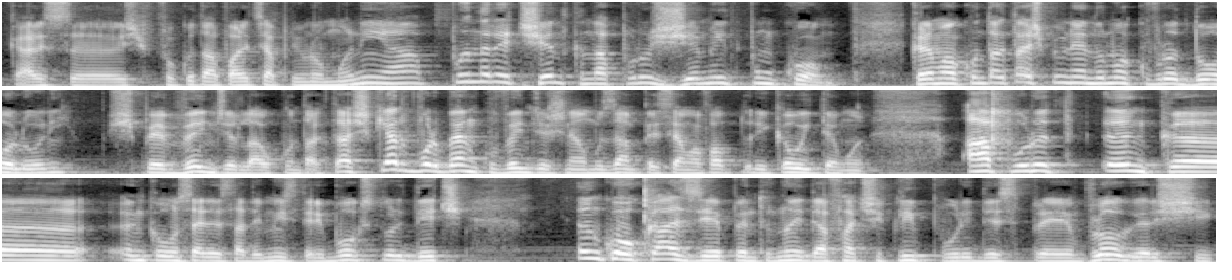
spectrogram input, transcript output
care să-și fi făcut apariția prin România, până recent când a apărut gemit.com, care m-au contactat și pe mine în urmă cu vreo două luni și pe Venger l-au contactat și chiar vorbeam cu Venger și ne amuzam pe seama faptului că, uite mă, a apărut încă, încă un site ăsta de mystery box-uri, deci încă o ocazie pentru noi de a face clipuri despre vloggeri și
